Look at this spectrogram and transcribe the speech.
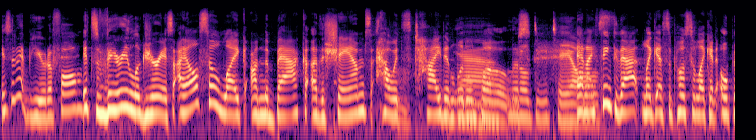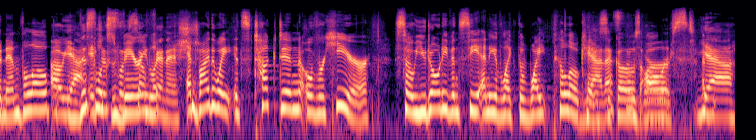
Isn't it beautiful? It's very luxurious. I also like on the back of the shams how it's tied in yeah, little bows. Little details. And I think that, like as opposed to like an open envelope. Oh yeah, this looks, looks, very so finished. And by the way, it's tucked in over here so you don't even see any of like the white pillowcase yeah, that goes all. Yeah.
